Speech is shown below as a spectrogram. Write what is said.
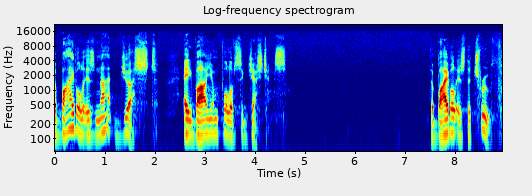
The Bible is not just a volume full of suggestions. The Bible is the truth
